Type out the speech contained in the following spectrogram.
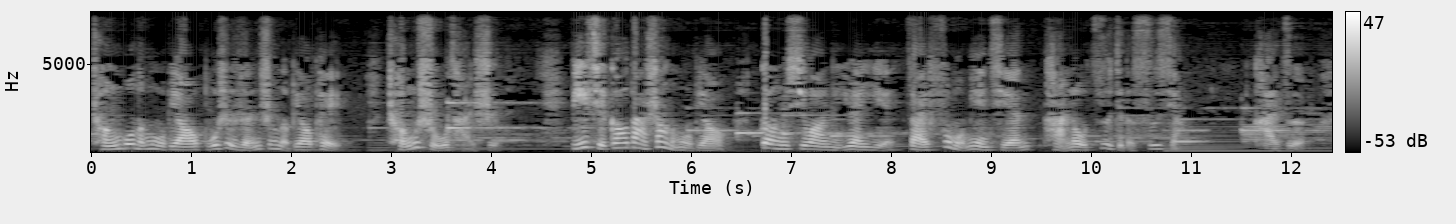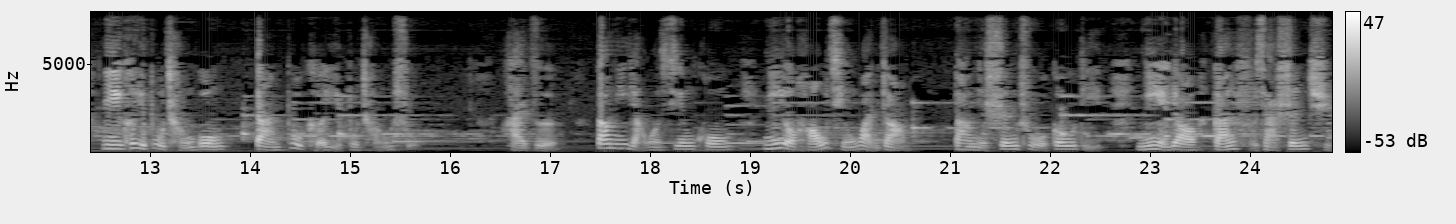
成功的目标不是人生的标配，成熟才是。比起高大上的目标，更希望你愿意在父母面前袒露自己的思想。孩子，你可以不成功，但不可以不成熟。孩子，当你仰望星空，你有豪情万丈；当你身处沟底，你也要敢俯下身去，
